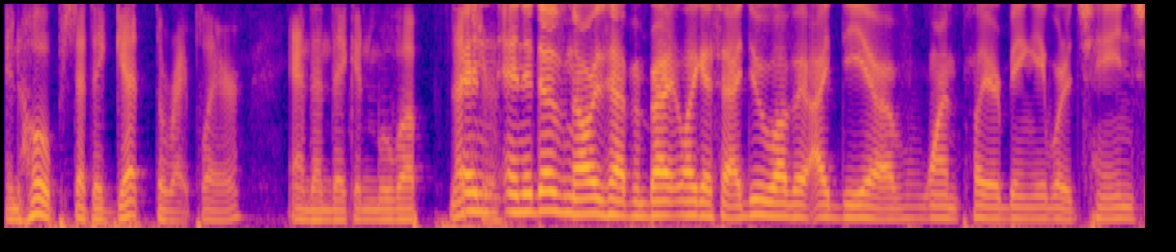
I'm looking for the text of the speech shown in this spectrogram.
in hopes that they get the right player and then they can move up next and year. and it doesn't always happen, but like I said, I do love the idea of one player being able to change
